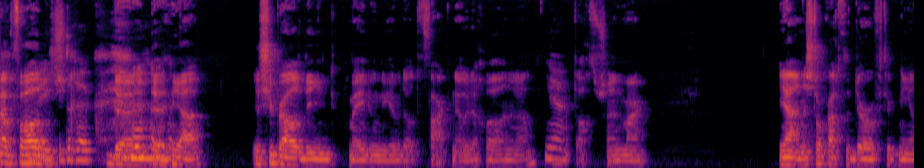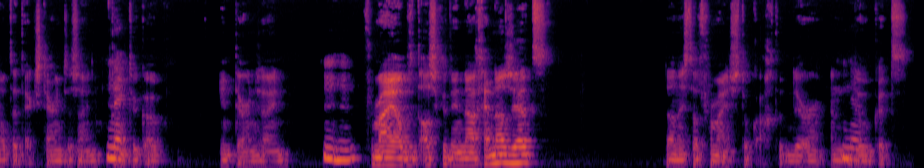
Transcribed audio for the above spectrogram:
vooral een beetje druk. de, de, ja, de superhelden die meedoen, die hebben dat vaak nodig wel inderdaad. ja. 80%, maar ja, en een stok achter de deur hoeft natuurlijk niet altijd extern te zijn. Het kan natuurlijk ook intern zijn. Mhm. Voor mij helpt het als ik het in de agenda zet, dan is dat voor mij een stok achter de deur. En dan Ja. doe ik het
